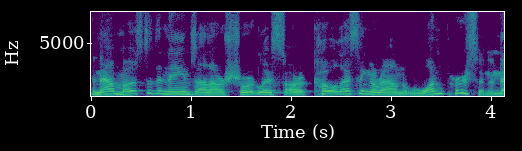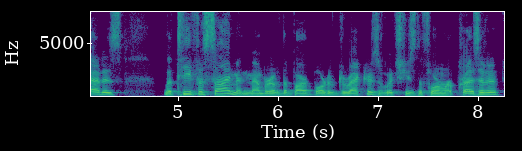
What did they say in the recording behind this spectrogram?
And now most of the names on our short list are coalescing around one person, and that is Lateefah Simon, member of the BART Board of Directors, of which she's the former president.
